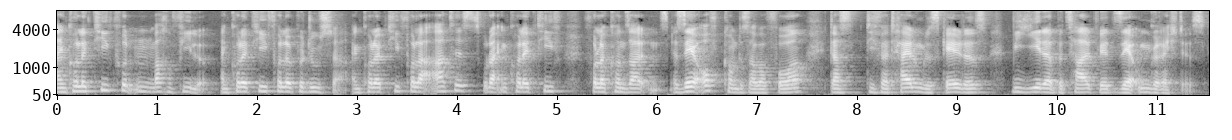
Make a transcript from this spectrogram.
Ein Kollektiv gründen machen viele. Ein Kollektiv voller Producer, ein Kollektiv voller Artists oder ein Kollektiv voller Consultants. Sehr oft kommt es aber vor, dass die Verteilung des Geldes, wie jeder bezahlt wird, sehr ungerecht ist.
